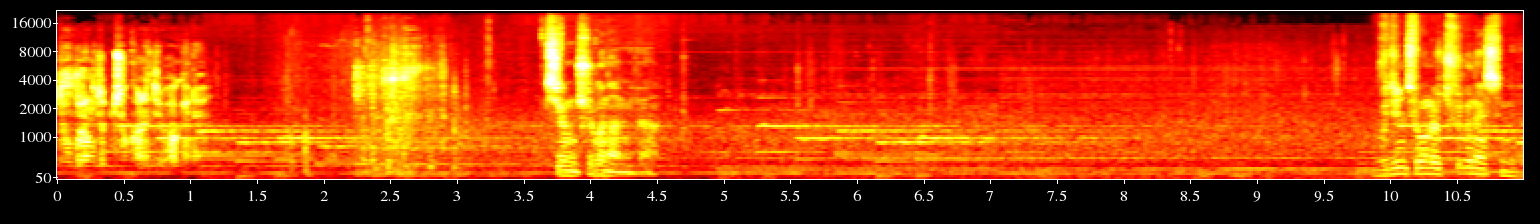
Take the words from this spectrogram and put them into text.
누구랑 접촉하는지 확인해 지금 출근합니다. 무진청으로 출근했습니다.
